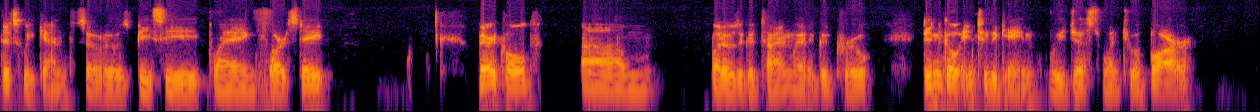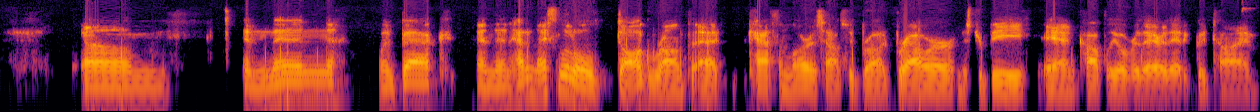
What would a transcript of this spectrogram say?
this weekend. So it was BC playing Florida State. Very cold, um, but it was a good time. We had a good crew. Didn't go into the game. We just went to a bar. Um, and then went back and then had a nice little dog romp at Kath and Laura's house. We brought Brower, Mr. B, and Copley over there. They had a good time.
